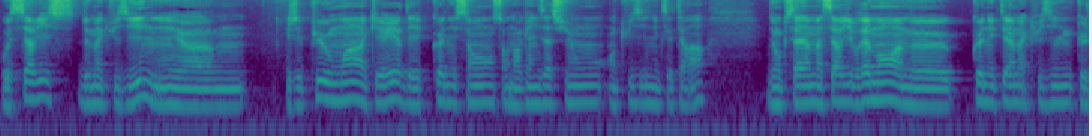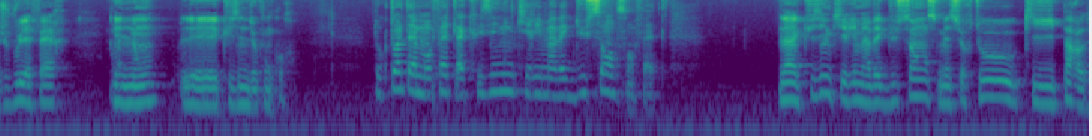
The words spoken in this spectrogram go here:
au service de ma cuisine et euh, j'ai pu au moins acquérir des connaissances en organisation, en cuisine, etc. Donc ça m'a servi vraiment à me connecter à ma cuisine que je voulais faire et non les cuisines de concours. Donc toi t'aimes en fait la cuisine qui rime avec du sens en fait. La cuisine qui rime avec du sens, mais surtout qui parle.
